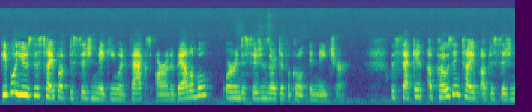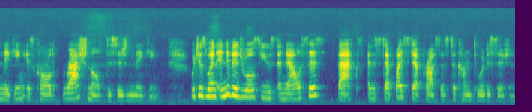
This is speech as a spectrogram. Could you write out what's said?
People use this type of decision making when facts are unavailable or when decisions are difficult in nature. The second opposing type of decision making is called rational decision making, which is when individuals use analysis, facts, and a step by step process to come to a decision.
